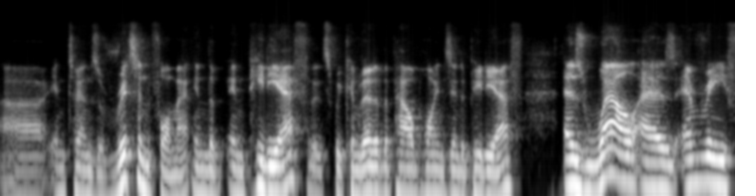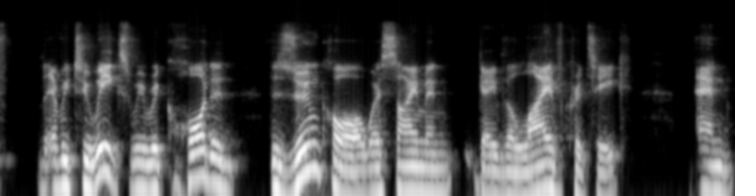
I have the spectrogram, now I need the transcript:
uh, in terms of written format in the in PDF. It's, we converted the PowerPoints into PDF, as well as every every two weeks we recorded the Zoom call where Simon gave the live critique and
